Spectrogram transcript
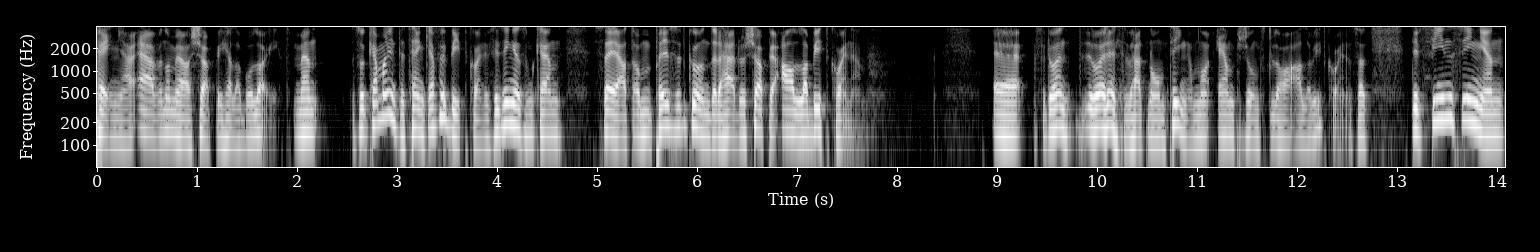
pengar även om jag köper hela bolaget. Men så kan man inte tänka för bitcoin. Det finns ingen som kan säga att om priset går under det här, då köper jag alla bitcoinen. Eh, för då är, då är, det inte värt någonting om en person skulle ha alla bitcoinen. Så det finns ingen,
